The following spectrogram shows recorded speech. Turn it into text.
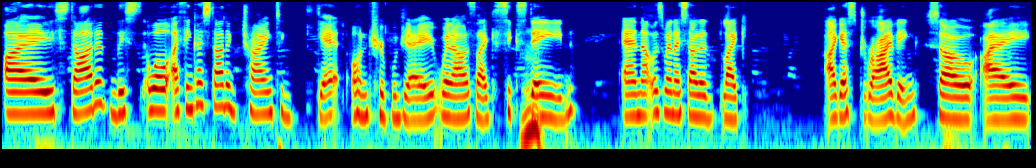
I started list. Well, I think I started trying to get on Triple J when I was like sixteen, and that was when I started like, I guess driving. So I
